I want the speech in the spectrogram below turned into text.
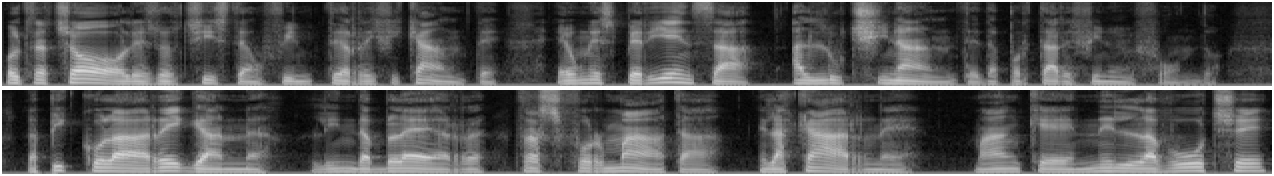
Oltre a ciò, L'esorcista è un film terrificante, è un'esperienza allucinante da portare fino in fondo. La piccola Regan, Linda Blair, trasformata nella carne, ma anche nella voce,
